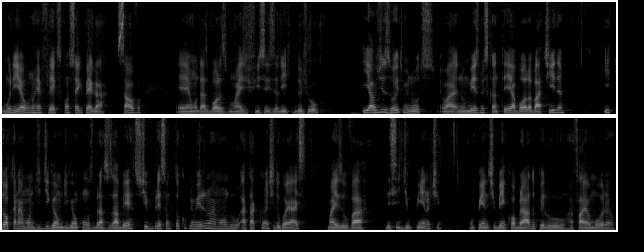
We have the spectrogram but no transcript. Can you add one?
E Muriel no reflexo consegue pegar, salva. É uma das bolas mais difíceis ali do jogo. E aos 18 minutos, no mesmo escanteio, a bola batida e toca na mão de Digão. Digão com os braços abertos. Tive a impressão que tocou primeiro na mão do atacante do Goiás, mas o VAR decidiu pênalti. Um pênalti bem cobrado pelo Rafael Moura.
